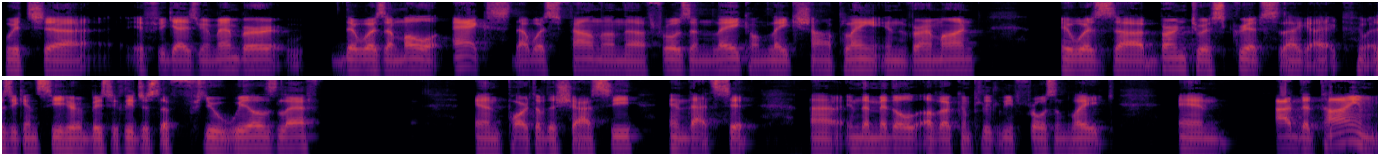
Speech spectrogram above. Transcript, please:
which uh, if you guys remember, there was a Model X that was found on a frozen lake on Lake Champlain in Vermont. It was uh, burned to a crisp, like I, as you can see here, basically just a few wheels left and part of the chassis, and that's it. Uh, in the middle of a completely frozen lake, and at the time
